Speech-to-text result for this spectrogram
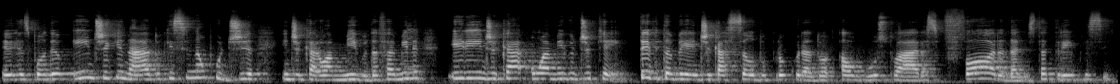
ele respondeu indignado que se não podia indicar um amigo da família, iria indicar um amigo de quem? Teve também a indicação do procurador Augusto Aras fora da lista tríplice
